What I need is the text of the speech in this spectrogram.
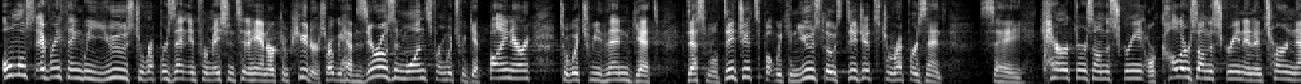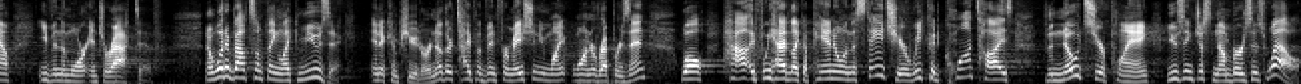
almost everything we use to represent information today in our computers, right? We have zeros and ones from which we get binary, to which we then get decimal digits, but we can use those digits to represent, say, characters on the screen or colors on the screen, and in turn now even the more interactive. Now, what about something like music? In a computer. Another type of information you might want to represent, well, how, if we had like a piano on the stage here, we could quantize the notes you're playing using just numbers as well,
